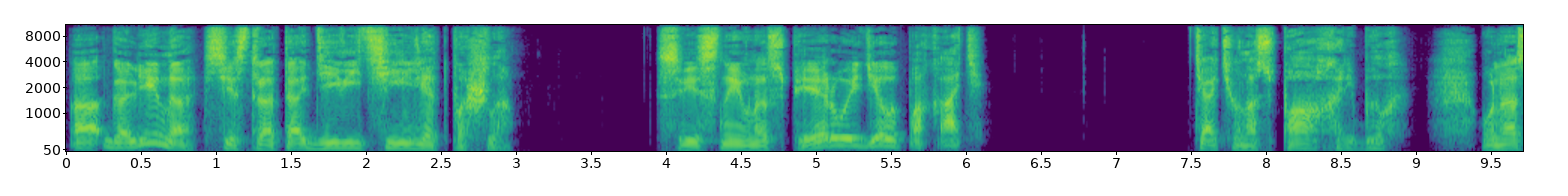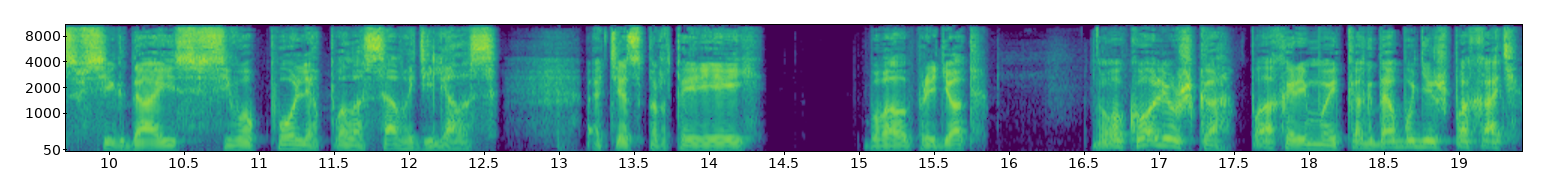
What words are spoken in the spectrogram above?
а Галина, сестра-то, девяти лет пошла. С весны у нас первое дело пахать. Тятя у нас пахарь был, у нас всегда из всего поля полоса выделялась. Отец протерей, бывало, придет, ну, Колюшка, пахарь мой, когда будешь пахать?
